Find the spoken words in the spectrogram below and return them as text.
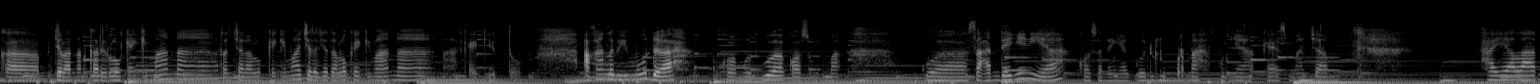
ke perjalanan karir lo kayak gimana rencana lo kayak gimana cita-cita lo kayak gimana. Nah kayak gitu. Akan lebih mudah kalau menurut gue kalau semua gue seandainya nih ya kalau seandainya gue dulu pernah punya kayak semacam hayalan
